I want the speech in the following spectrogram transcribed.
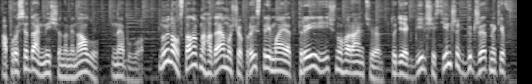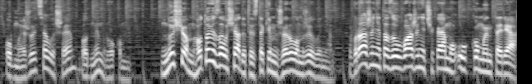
А просідань нижче номіналу не було. Ну і наостанок нагадаємо, що пристрій має трирічну гарантію, тоді як більшість інших бюджетників обмежуються лише одним роком. Ну що, готові заощадити з таким джерелом живлення? Враження та зауваження чекаємо у коментарях.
